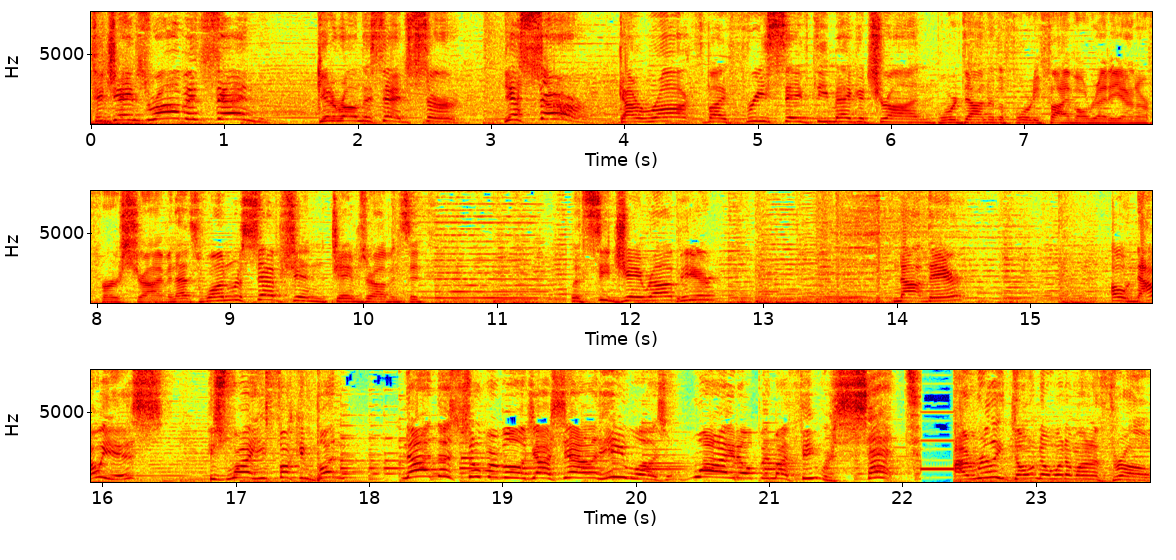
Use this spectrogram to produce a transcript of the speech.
to James Robinson! Get around this edge, sir. Yes, sir! Got rocked by free safety Megatron. We're down to the 45 already on our first drive, and that's one reception, James Robinson. Let's see J Rob here. Not there. Oh, now he is. He's why he's fucking button. Not in the Super Bowl, Josh Allen. He was wide open. My feet were set. I really don't know what I'm going to throw.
